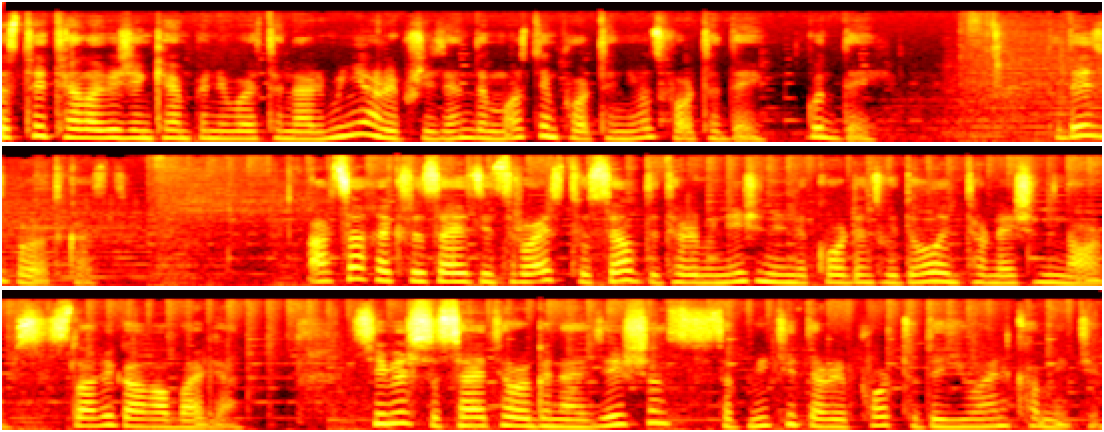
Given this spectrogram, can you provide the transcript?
The state television company Western Armenia represents the most important news for today. Good day. Today's broadcast. Artsakh exercised its rights to self-determination in accordance with all international norms. Slavik Aghabalyan. Civil society organizations submitted a report to the UN committee.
